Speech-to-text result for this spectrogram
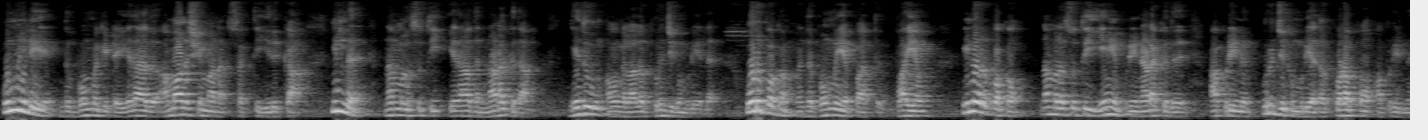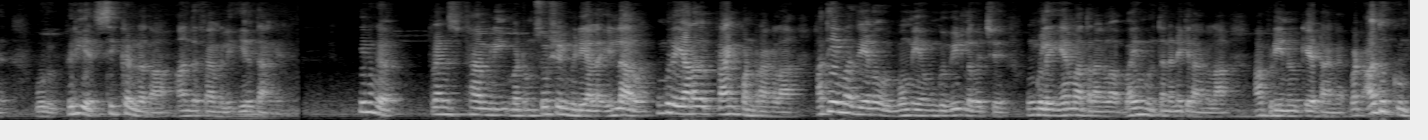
உண்மையிலேயே இந்த பொம்மை கிட்ட ஏதாவது அமானுஷ்யமான சக்தி இருக்கா? இல்லை நம்மளை சுற்றி ஏதாவது நடக்குதா? எதுவும் அவங்களால புரிஞ்சுக்க முடியல. ஒரு பக்கம் இந்த பொம்மையை பார்த்து பயம் இன்னொரு பக்கம் நம்மளை சுத்தி ஏன் இப்படி நடக்குது அப்படின்னு புரிஞ்சுக்க முடியாத குழப்பம் அப்படின்னு ஒரு பெரிய சிக்கல்ல தான் அந்த ஃபேமிலி இருந்தாங்க. இவங்க ஃப்ரெண்ட்ஸ் ஃபேமிலி மற்றும் சோஷியல் மீடியாவில் எல்லாரும் உங்களை யாராவது ப்ராங்க் பண்ணுறாங்களா அதே மாதிரியான ஒரு பொம்மையை உங்கள் வீட்டில் வச்சு உங்களை ஏமாத்துறாங்களா? பயமுறுத்த நினைக்கிறாங்களா? அப்படின்னு கேட்டாங்க. பட் அதுக்கும்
